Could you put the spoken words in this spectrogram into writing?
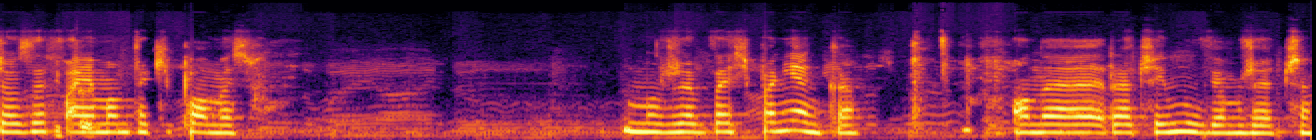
Józef, a ja mam taki pomysł. Może weź panienkę. One raczej mówią rzeczy,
